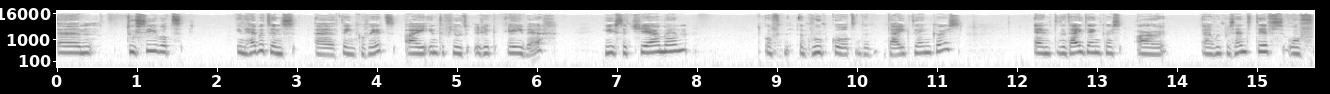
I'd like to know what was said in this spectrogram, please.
um, to see what inhabitants uh, think of it, I interviewed Rick Eweg. He's the chairman of a group called the Dijkdenkers. And the Dijkdenkers are uh, representatives of,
